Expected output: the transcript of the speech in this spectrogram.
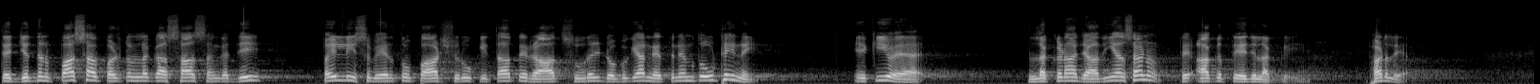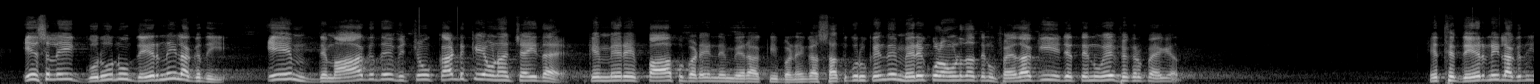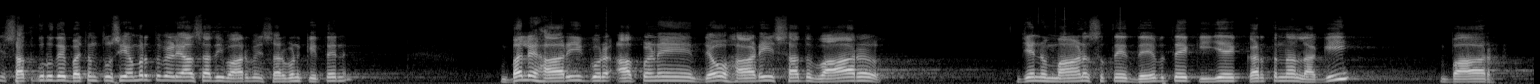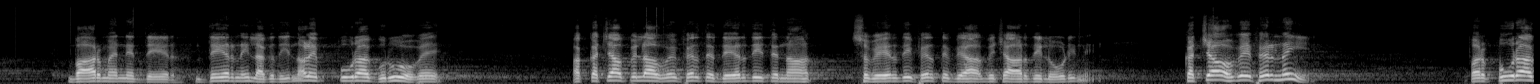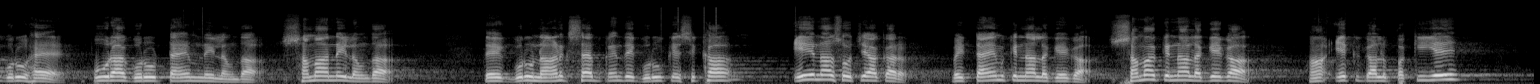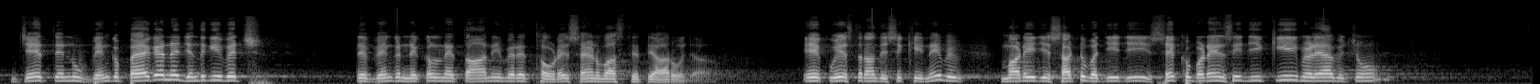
ਤੇ ਜਿੱਦਣ ਪਾਸਾ ਪਲਟਣ ਲੱਗਾ, ਸਾਧ ਸੰਗਤ ਜੀ, ਪਹਿਲੀ ਸਵੇਰ ਤੋਂ ਪਾਠ ਸ਼ੁਰੂ ਕੀਤਾ ਤੇ ਰਾਤ ਸੂਰਜ ਡੁੱਬ ਗਿਆ, ਨਿਤਨੇਮ ਤੋਂ ਉੱਠੇ ਹੀ ਨਹੀਂ। ਇਹ ਕੀ ਹੋਇਆ ਲੱਕੜਾਂ ਜਿਆਦੀਆਂ ਸਨ ਤੇ ਅੱਗ ਤੇਜ਼ ਲੱਗ ਗਈ। ਫੜ ਲਿਆ। ਇਸ ਲਈ ਗੁਰੂ ਨੂੰ ਦੇਰ ਨਹੀਂ ਲੱਗਦੀ। ਇਹ ਦਿਮਾਗ ਦੇ ਵਿੱਚੋਂ ਕੱਢ ਕੇ ਆਉਣਾ ਚਾਹੀਦਾ ਹੈ ਕਿ ਮੇਰੇ ਪਾਪ ਬੜੇ ਨੇ, ਮੇਰਾ ਕੀ ਬਣੇਗਾ? ਸਤਿਗੁਰੂ ਕਹਿੰਦੇ, ਮੇਰੇ ਕੋਲ ਆਉਣ ਦਾ ਤੈਨੂੰ ਫਾਇਦਾ ਕੀ ਹੈ ਜੇ ਤੈਨੂੰ ਇਹ ਫਿਕਰ ਪੈ ਗਿਆ? ਇੱਥੇ ਦੇਰ ਨਹੀਂ ਲੱਗਦੀ। ਸਤਿਗੁਰੂ ਦੇ ਬਚਨ ਤੁਸੀਂ ਅੰਮ੍ਰਿਤ ਵੇਲੇ ਆਸਾ ਦੀ ਵਾਰ ਵਿੱਚ ਸਰਵਣ ਕੀਤੇ ਨੇ। ਬਲਿਹਾਰੀ ਗੁਰ ਆਪਣੇ ਦਿਉਹਾੜੀ ਸਦਵਾਰ ਜਿਨ ਮਾਨਸ ਤੇ ਦੇਵਤੇ ਕੀਏ ਕਰਤ ਨਾ ਲਾਗੀ, ਬਾਰ ਬਾਰ ਮੈਨੇ ਦੇਰ ਦੇਰ ਨਹੀਂ ਲੱਗਦੀ, ਨਾਲੇ ਪੂਰਾ ਗੁਰੂ ਹੋਵੇ। ਆ ਕੱਚਾ ਪਿੱਲਾ ਹੋਵੇ, ਫਿਰ ਤੇ ਦੇਰ ਦੀ ਤੇ ਨਾ ਸਵੇਰ ਦੀ, ਫਿਰ ਤੇ ਵਿਆ- ਵਿਚਾਰ ਦੀ ਲੋੜ ਹੀ ਨਹੀਂ। ਕੱਚਾ ਹੋਵੇ ਫਿਰ ਨਹੀਂ, ਪਰ ਪੂਰਾ ਗੁਰੂ ਹੈ, ਪੂਰਾ ਗੁਰੂ ਟਾਈਮ ਨਹੀਂ ਲਾਉਂਦਾ, ਸਮਾਂ ਨਹੀਂ ਲਾਉਂਦਾ। ਤੇ ਗੁਰੂ ਨਾਨਕ ਸਾਹਿਬ ਕਹਿੰਦੇ, ਗੁਰੂ ਕੇ ਸਿੱਖਾ, ਇਹ ਨਾ ਸੋਚਿਆ ਕਰ ਬਈ ਟਾਈਮ ਕਿੰਨਾ ਲੱਗੇਗਾ? ਸਮਾਂ ਕਿੰਨਾ ਲੱਗੇਗਾ? ਹਾਂ, ਇੱਕ ਗੱਲ ਪੱਕੀ ਏ, ਜੇ ਤੈਨੂੰ ਵਿੰਗ ਪੈ ਗਏ ਨੇ ਜ਼ਿੰਦਗੀ ਵਿੱਚ, ਤੇ ਵਿੰਗ ਨਿਕਲਨੇ ਤਾਂ ਨਹੀਂ ਮੇਰੇ ਥੋੜੇ ਸਹਿਣ ਵਾਸਤੇ ਤਿਆਰ ਹੋ ਜਾ। ਇਹ ਕੋਈ ਇਸ ਤਰ੍ਹਾਂ ਦੀ ਸਿੱਖੀ ਨਹੀਂ ਵੀ ਮਾੜੀ ਜੀ ਸੱਟ ਵੱਜੀ ਜੀ, ਸਿੱਖ ਬਣੇ ਸੀ ਜੀ, ਕੀ ਮਿਲਿਆ ਵਿੱਚੋਂ?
